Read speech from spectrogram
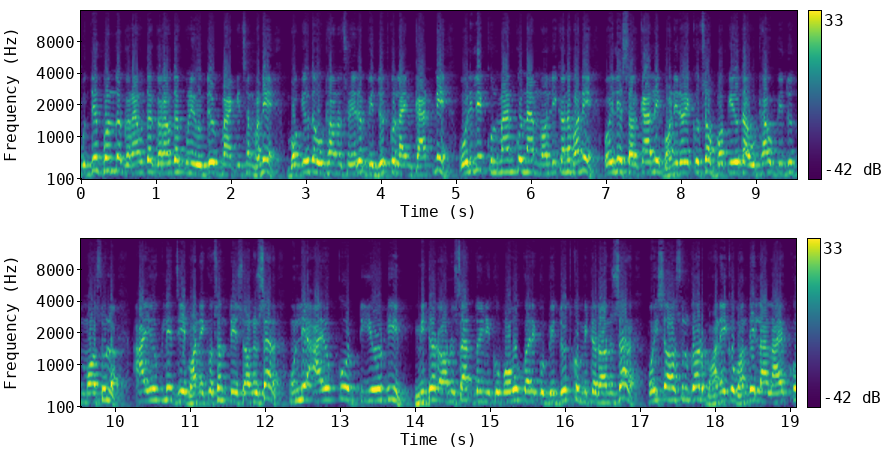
उद्योग बन्द गराउँदा गराउँदा कुनै उद्योग बाँकी छन् भने बक्यौदा उठाउन छोडेर विद्युतको लाइन काट्ने ओलीले कुलमानको नाम नलिकन भने अहिले सरकारले भनिरहेको छ बकेउदा उठाउ विद्युत महसुल। आयोगले जे भनेको छन् त्यस अनुसार उनले आयोगको टिओडी मिटर अनुसार दैनिक उपभोग गरेको विद्युतको मिटर अनुसार पैसा असुल गर भनेको भन्दै लाल आयोगको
